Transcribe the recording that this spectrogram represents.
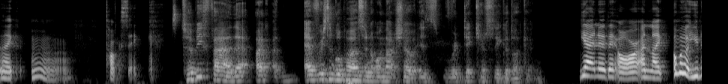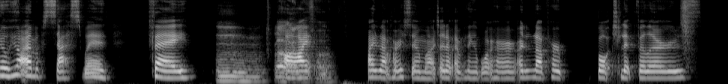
like, mm, toxic. To be fair, that like every single person on that show is ridiculously good looking. Yeah, no, they are, and like, oh my god, you know who I am obsessed with? Faye. Mm, oh, I, love I- her. I love her so much. I love everything about her. I love her botched lip fillers.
